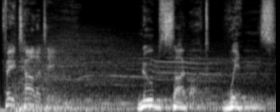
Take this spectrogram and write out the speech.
Fatality. Noob Saibot wins.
